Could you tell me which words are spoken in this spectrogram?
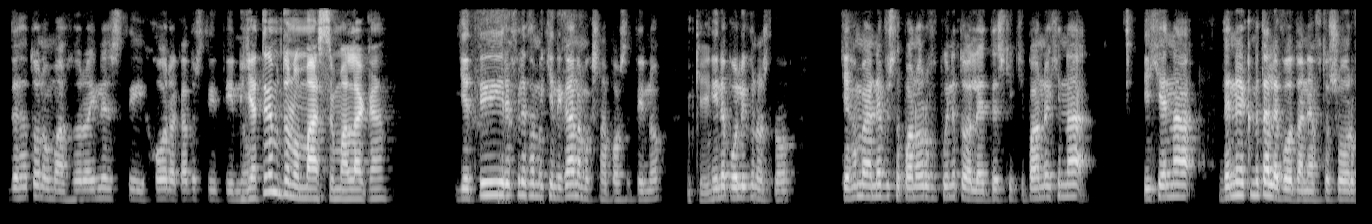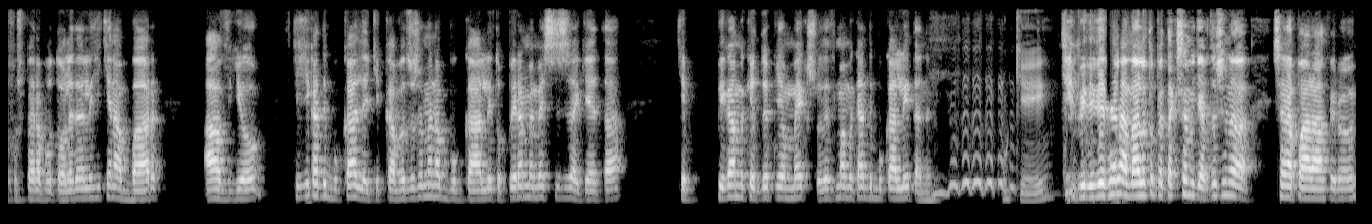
Δεν θα το ονομάσω τώρα, είναι στη χώρα κάτω στη Τίνο. Γιατί να μην το ονομάσετε, μαλάκα; Γιατί ρε φίλε θα με κυνηγάνε άμα ξαναπάω στη Τίνο. Οκ. Είναι πολύ γνωστό. και είχαμε ανέβει στο πάνω όροφο που είναι τουαλέτες και εκεί πάνω είχε ένα, είχε ένα δεν εκμεταλλευόταν αυτός ο όροφος πέρα από το τουαλέτα, αλλά είχε και ένα μπαρ άδειο και είχε κάτι μπουκάλια και καβατζώσαμε ένα μπουκάλι, το πήραμε μέσα στη ζακέτα και πήγαμε και το έπιαμε έξω. Δεν θυμάμαι καν τι μπουκάλι ήταν. Okay. Και επειδή δεν θέλαμε άλλο, το πετάξαμε και αυτό σε ένα, σε ένα παράθυρο.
